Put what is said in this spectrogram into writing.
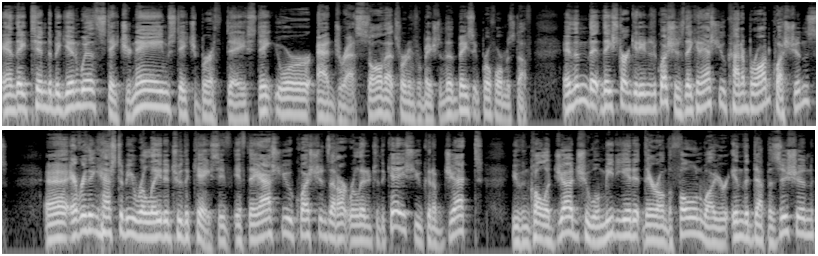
And they tend to begin with state your name, state your birthday, state your address, all that sort of information, the basic pro forma stuff. And then they start getting into questions. They can ask you kind of broad questions. Uh, everything has to be related to the case. If, if they ask you questions that aren't related to the case, you can object. You can call a judge who will mediate it there on the phone while you're in the deposition.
